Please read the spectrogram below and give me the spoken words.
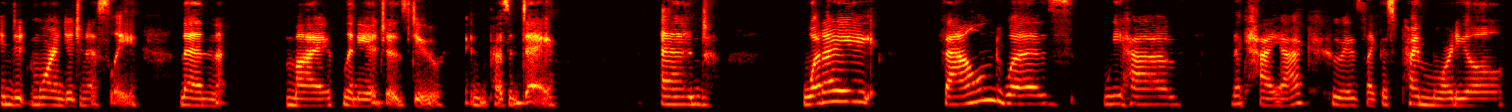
indi- more indigenously than my lineages do in present day. And what I found was we have the Cailleach, who is like this primordial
